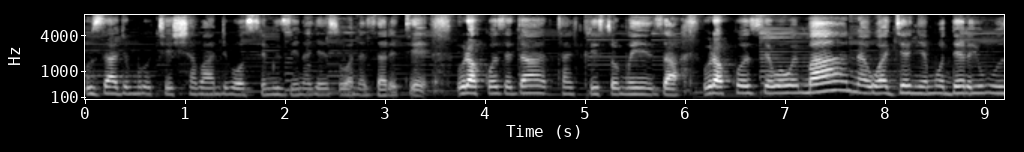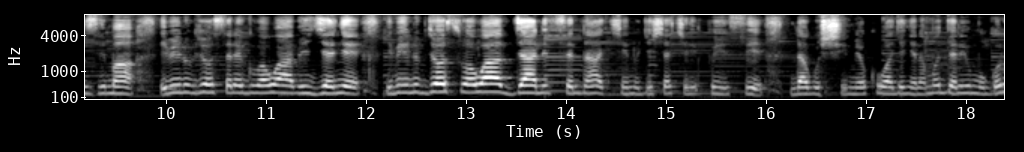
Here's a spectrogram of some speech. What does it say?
Uzajya umurutisha abandi bose mu izina Yesu wa nazareti. Urakoze data kirisito mwiza. Urakoze wowe mana wagenye modeli y'ubuzima. Ibintu byose rega uba wabigenye. Ibintu byose uba wabyanditse nta kintu gishya kiri ku isi. Ndagushimiye ko wagenye na modeli y'umugore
